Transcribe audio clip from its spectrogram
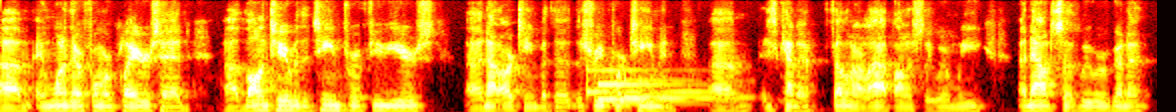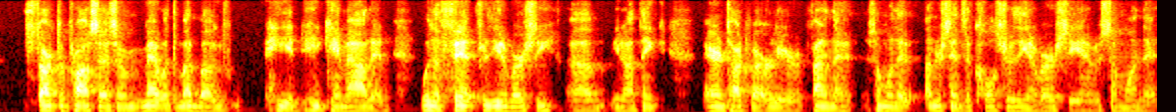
Um, and one of their former players had uh, volunteered with the team for a few years. Uh, not our team, but the, the Shreveport team. And um, it just kind of fell in our lap, honestly. When we announced that we were going to start the process or met with the Mudbugs, he had, he came out and was a fit for the university. Um, you know, I think Aaron talked about earlier, finding that someone that understands the culture of the university, and it was someone that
